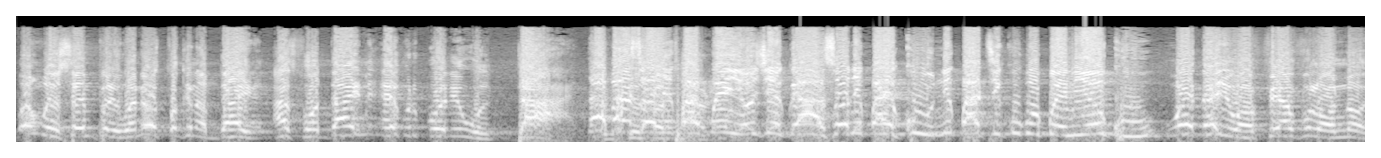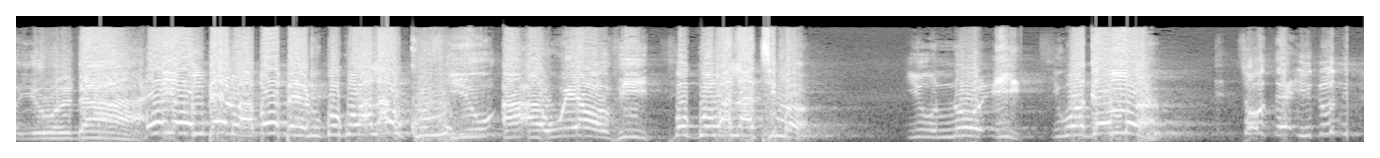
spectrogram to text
When we're saying perish, we're not talking of dying. As for dying, everybody will die. tá a bá It is sọ nípa pé èèyàn ṣègbé a sọ nípa ikú nípa ti ikú gbogbo ènìyàn kú Whether you are fearful or not, you will die. bóyá o ń bẹ̀rù àbọ̀ bẹ̀rù gbogbo wa láò kú You are aware of it. gbogbo wa la ti mọ̀ You know it. ìwọ gan mọ̀ So that you don't need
